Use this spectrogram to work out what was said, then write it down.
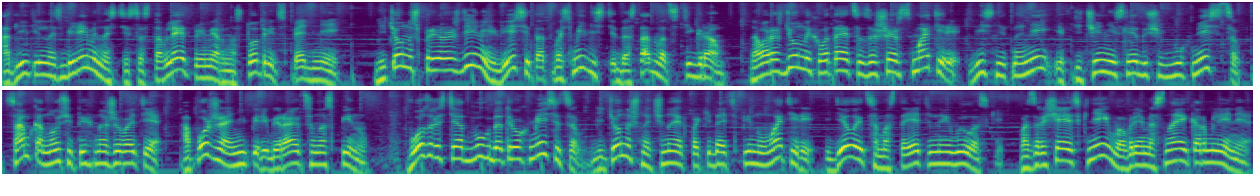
а длительность беременности составляет примерно 135 дней. Детеныш при рождении весит от 80 до 120 грамм. Новорожденный хватается за шерсть матери, виснет на ней и в течение следующих двух месяцев самка носит их на животе, а позже они перебираются на спину. В возрасте от 2 до 3 месяцев детеныш начинает покидать спину матери и делает самостоятельные вылазки, возвращаясь к ней во время сна и кормления,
